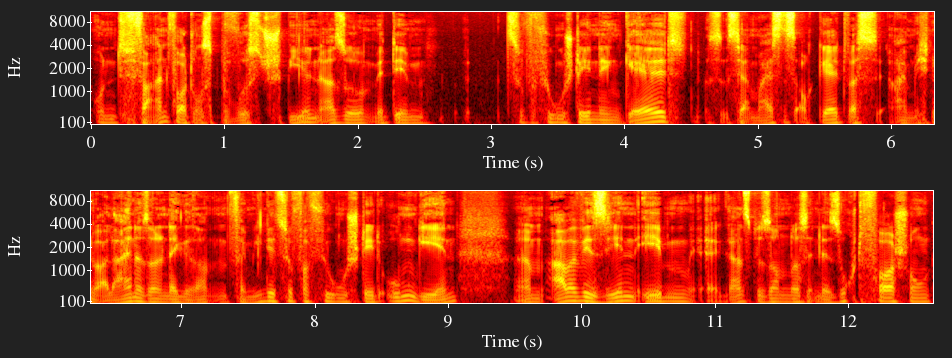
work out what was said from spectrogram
und verantwortungsbewusst spielen, also mit dem zur Verfügung stehenden Geld, das ist ja meistens auch Geld, was einem nicht nur alleine, sondern der gesamten Familie zur Verfügung steht, umgehen. Ähm, aber wir sehen eben äh, ganz besonders in der Suchtforschung,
